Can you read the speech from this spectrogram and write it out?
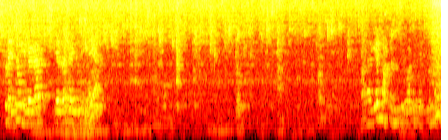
ఇప్పుడైతే ఉల్లిగడ్డ ఎర్రగా అయిపోయింది అలాగే మటన్ తిరువాత చేస్తున్నాం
